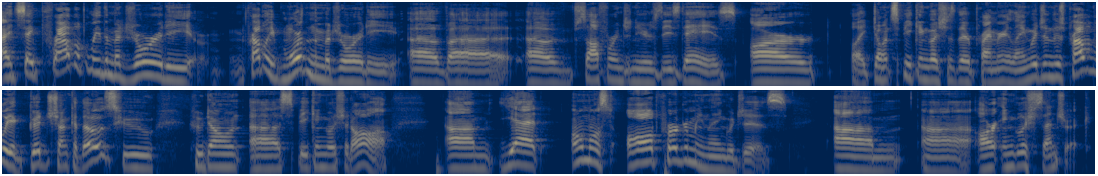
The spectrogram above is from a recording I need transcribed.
I'd say probably the majority, probably more than the majority of uh, of software engineers these days are like don't speak English as their primary language, and there's probably a good chunk of those who who don't uh, speak English at all. Um, yet almost all programming languages um, uh, are English centric.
